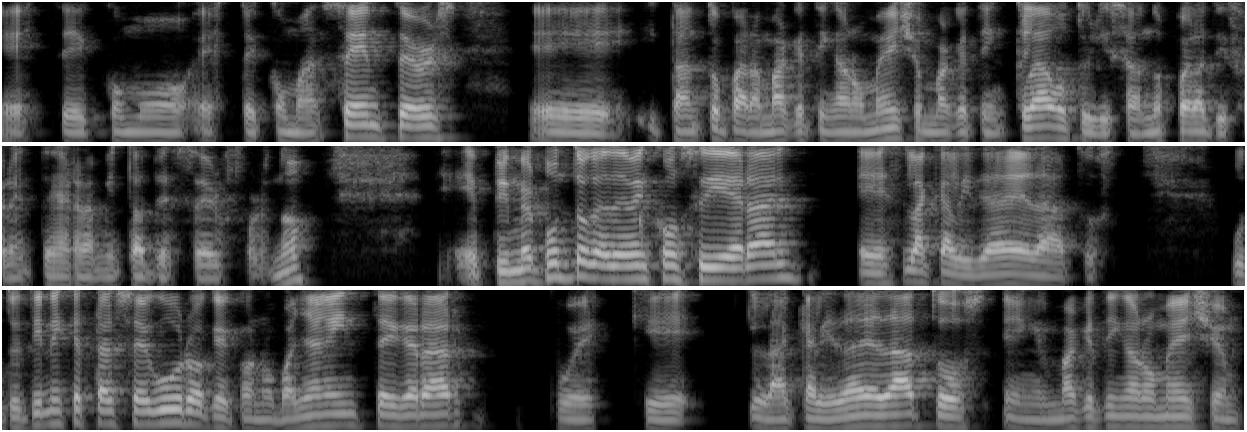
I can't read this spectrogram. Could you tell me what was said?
este, como este, Command Centers, eh, y tanto para Marketing Automation, Marketing Cloud, utilizando pues, las diferentes herramientas de Salesforce. ¿no? El primer punto que deben considerar es la calidad de datos. Usted tiene que estar seguro que cuando vayan a integrar, pues que la calidad de datos en el Marketing Automation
